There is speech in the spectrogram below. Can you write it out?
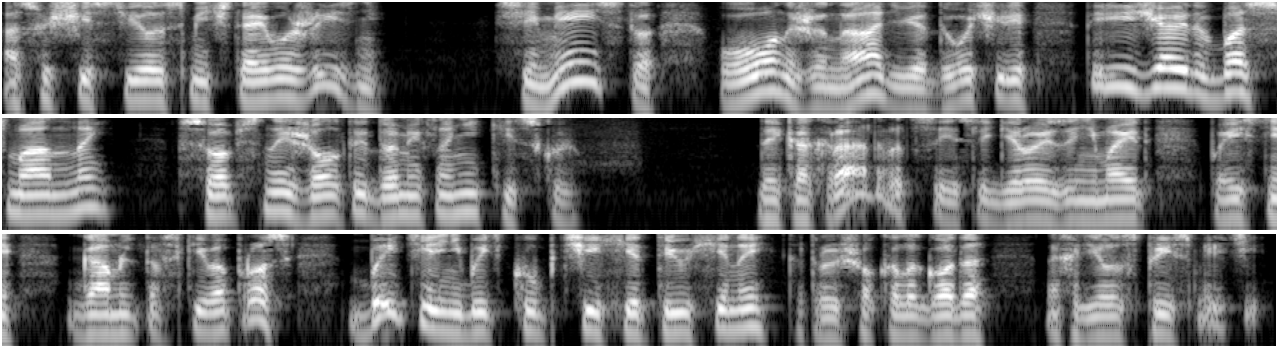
осуществилась мечта его жизни. Семейство, он, жена, две дочери, переезжают в Басманной, в собственный желтый домик на Никитскую. Да и как радоваться, если герой занимает поистине гамлетовский вопрос, быть или не быть купчихе Трюхиной, которая уж около года находилась при смерти.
